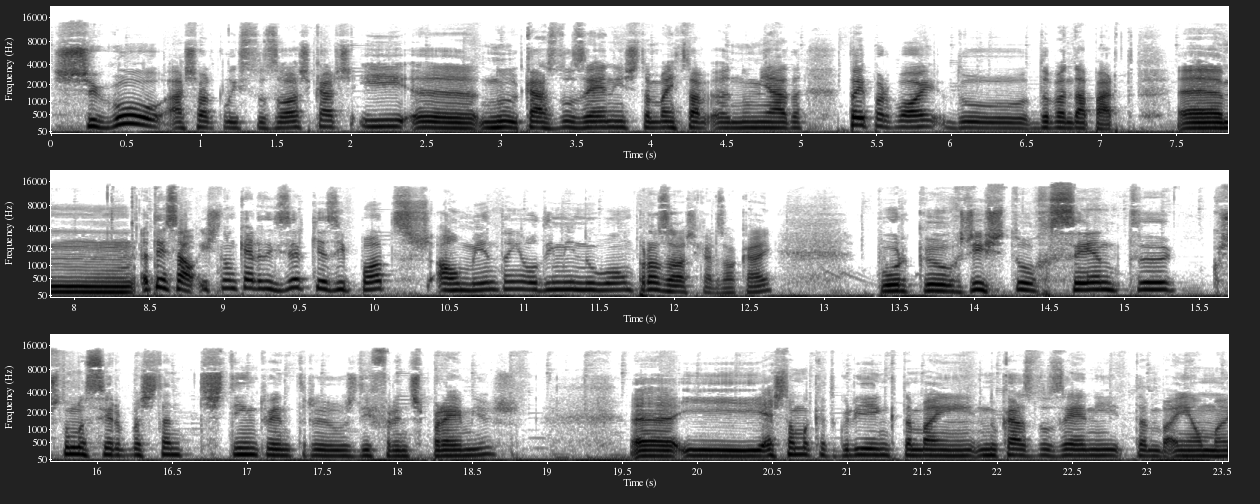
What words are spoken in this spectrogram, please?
chegou à shortlist dos Oscars e, uh, no caso dos Emmys, também está uh, nomeada Paperboy do, da banda à parte. Um, atenção, isto não quer dizer que as hipóteses aumentem ou diminuam para os Oscars, ok? Porque o registro recente costuma ser bastante distinto entre os diferentes prémios. Uh, e esta é uma categoria em que também, no caso do Zeni, também é uma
